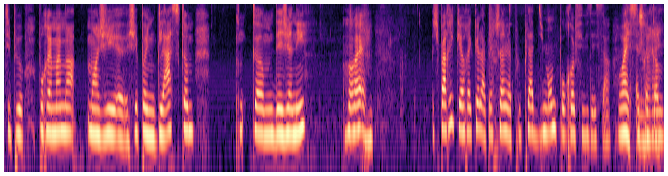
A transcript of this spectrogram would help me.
tu peux, pourrais même ma- manger, euh, je sais pas, une glace comme, comme déjeuner. Ouais. Je parie qu'il y aurait que la personne la plus plate du monde pour refuser ça. Ouais, c'est Elle serait vrai. comme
